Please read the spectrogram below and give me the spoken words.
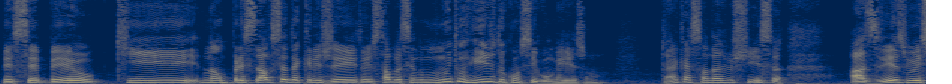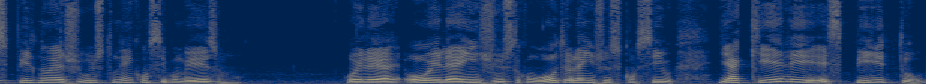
percebeu que não precisava ser daquele jeito, ele estava sendo muito rígido consigo mesmo. É a questão da justiça. Às vezes o espírito não é justo nem consigo mesmo ou ele, é, ou ele é injusto com o outro, ou ele é injusto consigo. E aquele espírito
